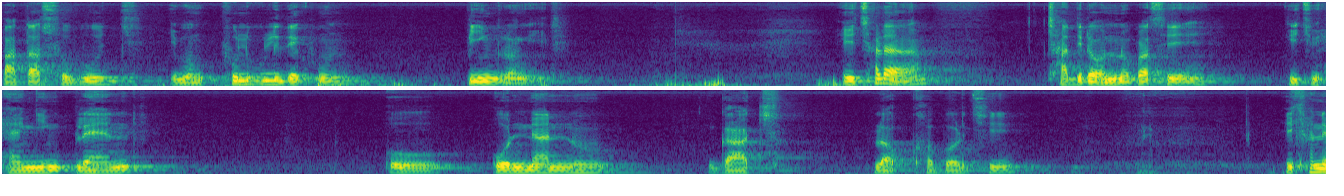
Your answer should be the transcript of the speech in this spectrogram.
পাতা সবুজ এবং ফুলগুলি দেখুন পিঙ্ক রঙের। এছাড়া ছাদের অন্য পাশে কিছু হ্যাঙ্গিং প্ল্যান্ট ও অন্যান্য গাছ লক্ষ্য করছি। এখানে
